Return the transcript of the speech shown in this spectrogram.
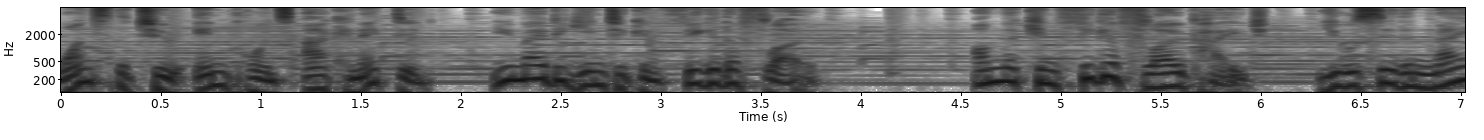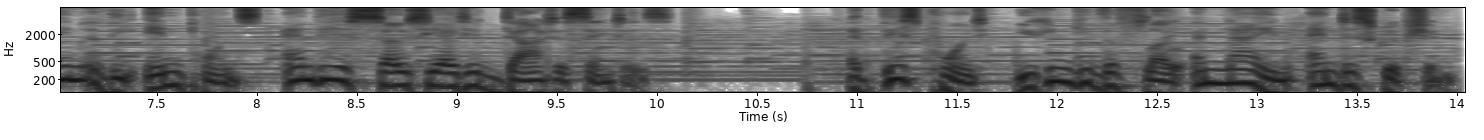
Once the two endpoints are connected, you may begin to configure the flow. On the Configure Flow page, you will see the name of the endpoints and the associated data centers. At this point, you can give the flow a name and description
